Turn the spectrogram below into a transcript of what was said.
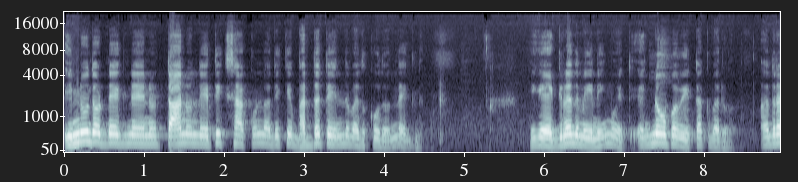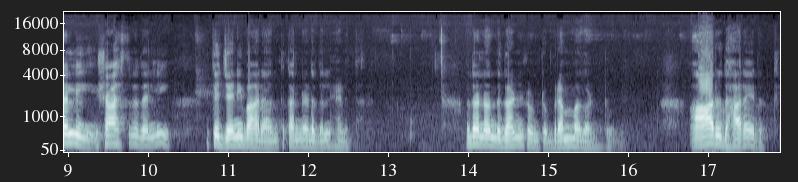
ಇನ್ನೂ ದೊಡ್ಡ ಯಜ್ಞ ಏನು? ತಾನೊಂದು ಎಥಿಕ್ಸ್ ಹಾಕ್ಕೊಂಡು ಅದಕ್ಕೆ ಬದ್ಧತೆಯಿಂದ ಬದುಕುವುದೊಂದು ಯಜ್ಞ. ಈಗ ಯಜ್ಞದ ಮೀನಿಂಗ್ ಮುಗಿತು. ಯಜ್ಞೋಪವೀತಕ್ಕೆ ಬರುವ. ಅದರಲ್ಲಿ, ಶಾಸ್ತ್ರದಲ್ಲಿ ಇದಕ್ಕೆ ಜನಿವಾರ ಅಂತ ಕನ್ನಡದಲ್ಲಿ ಹೇಳ್ತಾರೆ. ಅದರಲ್ಲಿ ಒಂದು ಗಂಟುಂಟು ಬ್ರಹ್ಮ ಗಂಟು ಆರು ಧಾರ ಇರುತ್ತೆ.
